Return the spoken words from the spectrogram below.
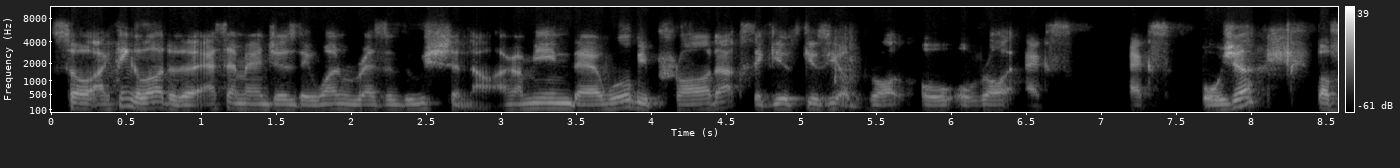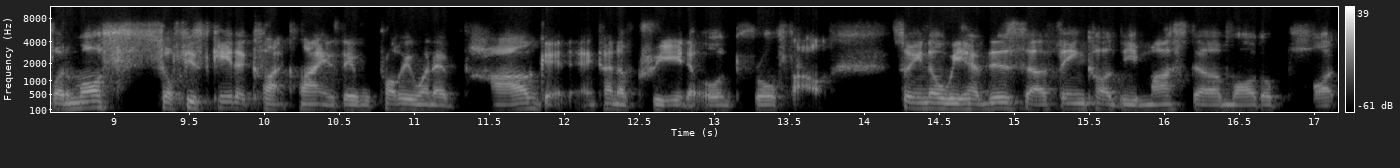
So I think a lot of the asset managers they want resolution now. I mean, there will be products that gives gives you a broad overall X exposure. But for the more sophisticated clients, they will probably want to target and kind of create their own profile. So, you know, we have this uh, thing called the master model port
